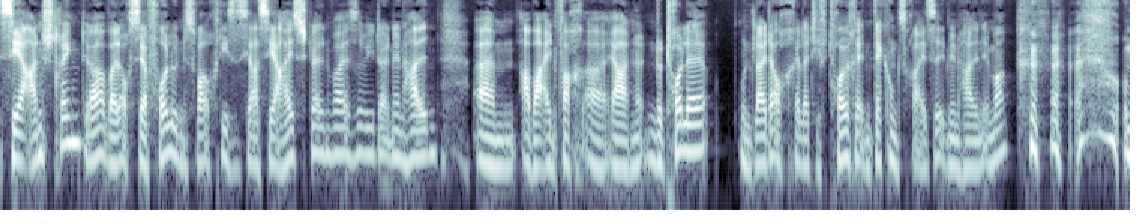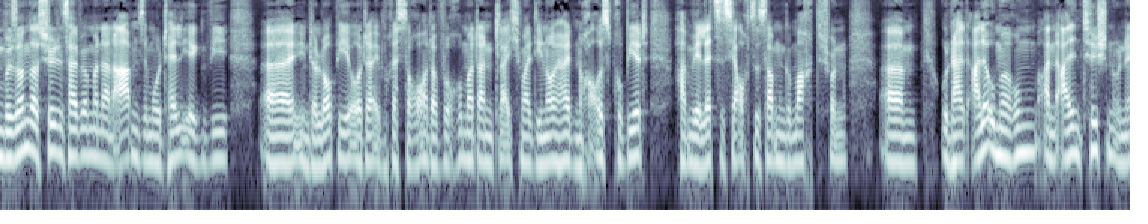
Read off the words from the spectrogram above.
sehr anstrengend, ja, weil auch sehr voll und es war auch dieses Jahr sehr heiß stellenweise wieder in den Hallen, ähm, aber einfach äh, ja eine ne tolle und leider auch relativ teure Entdeckungsreise in den Hallen immer. und besonders schön ist halt, wenn man dann abends im Hotel irgendwie äh, in der Lobby oder im Restaurant oder wo auch immer dann gleich mal die Neuheiten noch ausprobiert. Haben wir letztes Jahr auch zusammen gemacht schon. Ähm, und halt alle umherum an allen Tischen und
